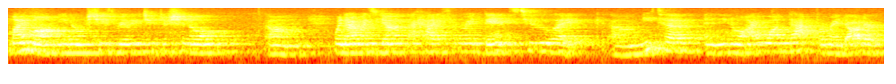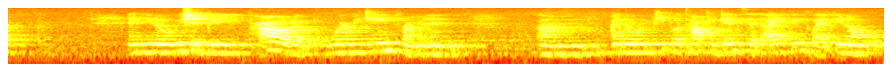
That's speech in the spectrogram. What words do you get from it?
my mom, you know, she's really traditional. Um, when I was young, I had a sunrise dance too, like um, Nita, and you know, I want that for my daughter. And you know, we should be proud of where we came from. And um, I know when people talk against it, I think like, you know,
